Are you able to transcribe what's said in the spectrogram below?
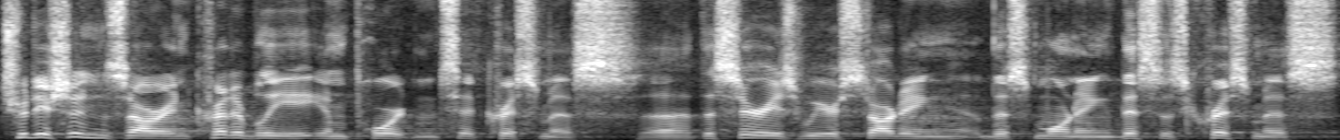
Traditions are incredibly important at Christmas. Uh, the series we are starting this morning, This is Christmas,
